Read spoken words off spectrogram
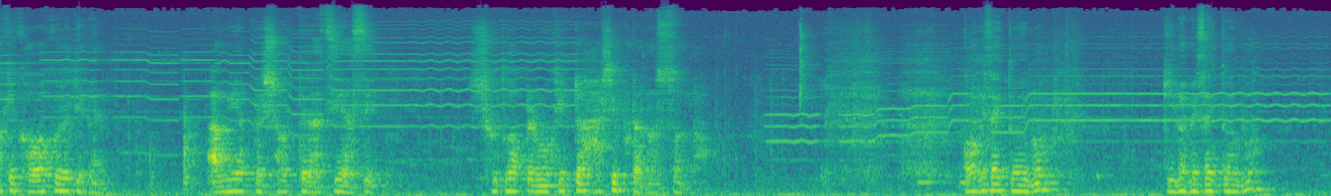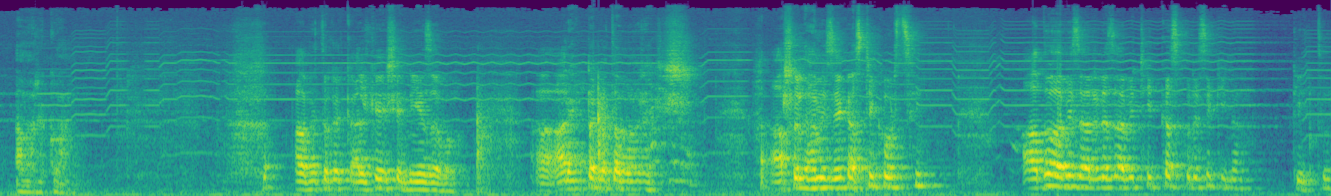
আমাকে ক্ষমা করে দিবেন। আমি আপনার শর্তে রাজি আছি। শুধু আপনার মুখে একটু হাসি ফোটানোর জন্য। কবে যাইতে হইব? কীভাবে যাইতে হইব? আমার কন। আমি তোকে কালকে এসে নিয়ে যাব। আর একটা কথা মনে রাখিস। আসলে আমি যে কাজটি করছি, আদৌ আমি জানি না যে আমি ঠিক কাজ করেছি কিনা। কিন্তু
